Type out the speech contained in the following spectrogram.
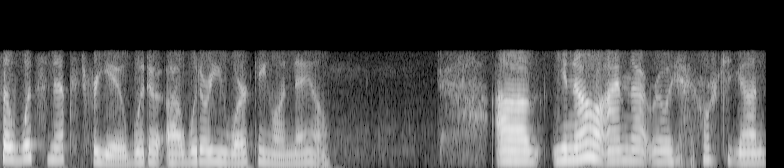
So what's next for you? What are, uh, what are you working on now? Um you know i'm not really working on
